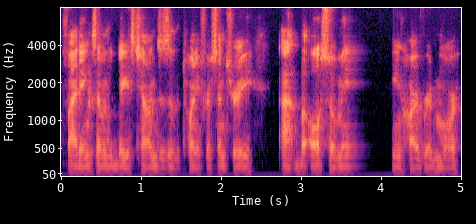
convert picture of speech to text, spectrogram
fighting some of the biggest challenges of the 21st century, uh, but also making Harvard more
